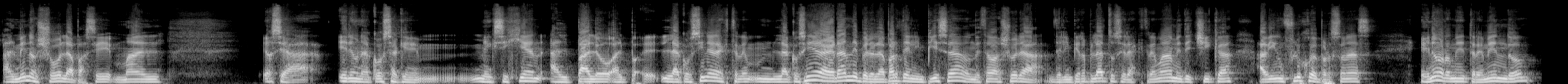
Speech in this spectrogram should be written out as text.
al menos yo la pasé mal. O sea, era una cosa que me exigían al palo. la, cocina era la cocina era grande, pero la parte de limpieza, donde estaba yo, era de limpiar platos, era extremadamente chica. Había un flujo de personas enorme, tremendo.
